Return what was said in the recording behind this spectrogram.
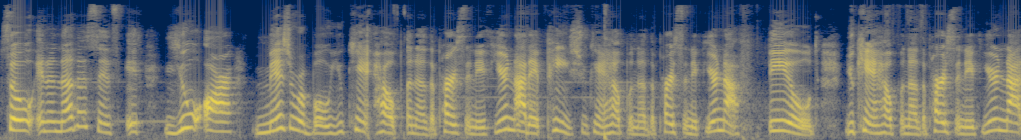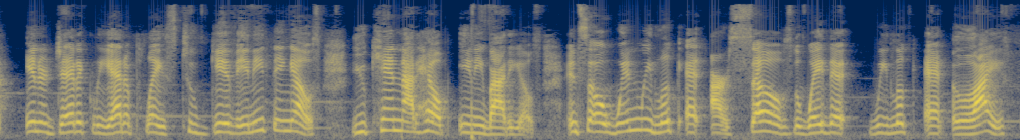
So, in another sense, if you are miserable, you can't help another person. If you're not at peace, you can't help another person. If you're not filled, you can't help another person. If you're not energetically at a place to give anything else, you cannot help anybody else. And so, when we look at ourselves, the way that we look at life,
